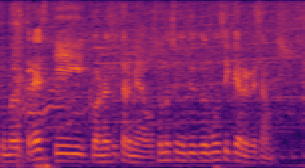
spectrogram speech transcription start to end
número 3. Y con eso terminamos. Unos segunditos de música y regresamos.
